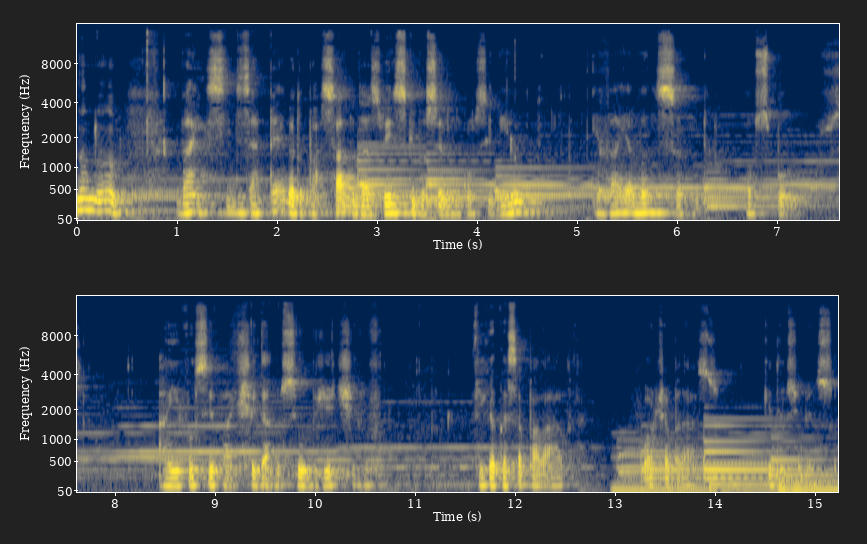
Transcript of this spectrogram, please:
Não, não. Vai, se desapega do passado, das vezes que você não conseguiu e vai avançando aos poucos. Aí você vai chegar no seu objetivo. Fica com essa palavra. Forte abraço. Que Deus te abençoe.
